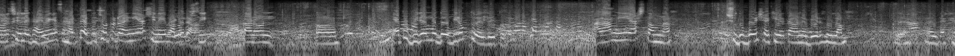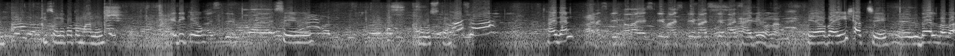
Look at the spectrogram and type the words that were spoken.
আমার ছেলে ঘাইমে গেছে হাঁটতে হাঁটতে, ছোটটা নিয়ে আসি নেই ভালো করছি, কারণ এত ভিড়ের মধ্যে বিরক্ত হয়ে যেত। আর আমি আসতাম না, শুধু বৈশাখী এর কারণে বের হইলাম। এই দেখেন, পিছনে কত মানুষ। এদিকেও সেম অবস্থা। হাই দেন। খাই দিব না। হে বাবা, এই সাচ্ছে দয়াল বাবা।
